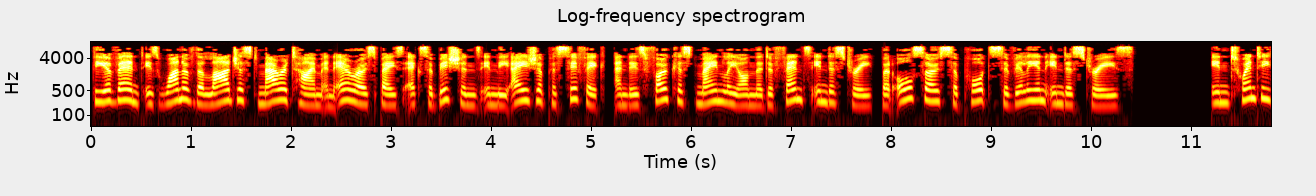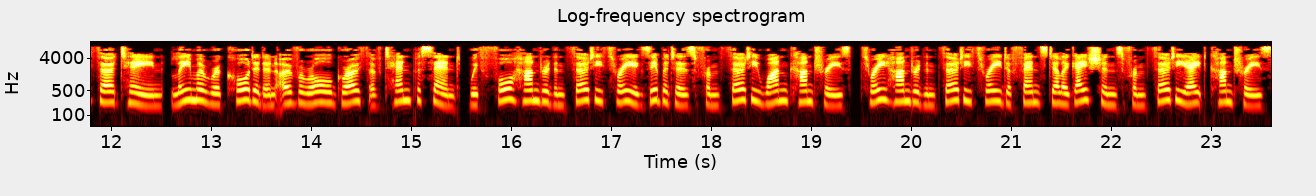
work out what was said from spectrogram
The event is one of the largest maritime and aerospace exhibitions in the Asia-Pacific, and is focused mainly on the defense industry, but also supports civilian industries. In 2013, Lima recorded an overall growth of 10%, with 433 exhibitors from 31 countries, 333 defense delegations from 38 countries,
